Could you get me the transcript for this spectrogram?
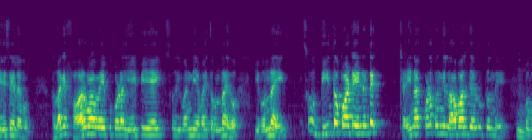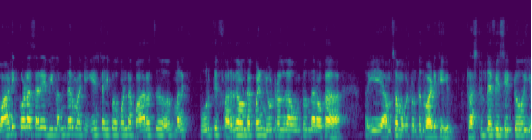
చేసేయలేము. అలాగే ఫార్మా వైపు కూడా ఏపీఐ సో ఇవన్నీ ఏవైతే ఉన్నాయో ఇవి ఉన్నాయి. సో దీంతో పాటు ఏంటంటే చైనాకు కూడా కొన్ని లాభాలు జరుగుతుంది. సో వాడికి కూడా సరే వీళ్ళందరూ మనకి ఎగెన్స్ట్ అయిపోకుండా భారత్ మనకి పూర్తి ఫర్గా ఉండకపోయినా న్యూట్రల్గా ఉంటుందని ఒక ఈ అంశం ఒకటి ఉంటుంది వాడికి. ట్రస్ట్ డెఫిసిట్ ఈ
